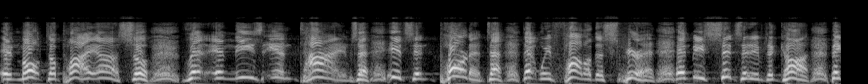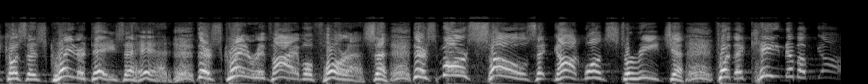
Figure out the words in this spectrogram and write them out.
and multiply us so that in these end times uh, it's important that we follow the Spirit and be sensitive to God because there's greater days ahead. There's greater revival for us. There's more souls that God wants to reach for the kingdom of God.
